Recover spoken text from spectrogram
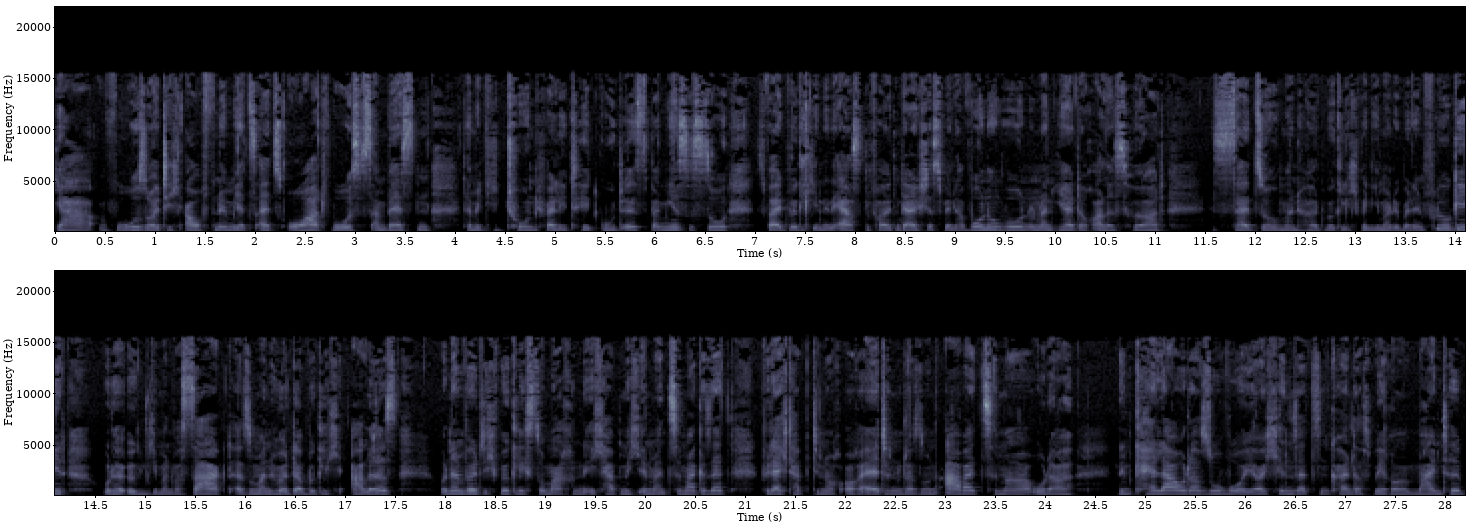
ja, wo sollte ich aufnehmen, jetzt als Ort, wo ist es am besten, damit die Tonqualität gut ist. Bei mir ist es so, es war halt wirklich in den ersten Folgen, dadurch, dass wir in der Wohnung wohnen und man hier halt auch alles hört, ist es halt so, man hört wirklich, wenn jemand über den Flur geht oder irgendjemand was sagt. Also man hört da wirklich alles. Und dann würde ich wirklich so machen, ich habe mich in mein Zimmer gesetzt. Vielleicht habt ihr noch eure Eltern oder so ein Arbeitszimmer oder einen Keller oder so, wo ihr euch hinsetzen könnt. Das wäre mein Tipp,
